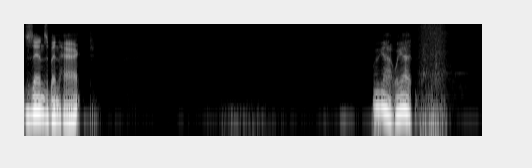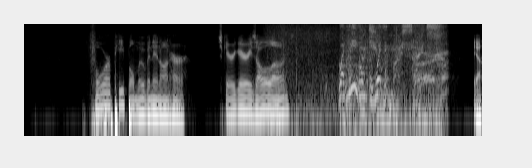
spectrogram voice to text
Zen's been hacked. we got? We got four people moving in on her. Scary Gary's all alone. What we me? my sights. Yeah.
